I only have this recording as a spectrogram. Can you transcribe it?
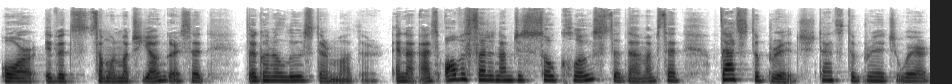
Or if it's someone much younger, I said, they're going to lose their mother. And as all of a sudden, I'm just so close to them. I'm said, that's the bridge. That's the bridge where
